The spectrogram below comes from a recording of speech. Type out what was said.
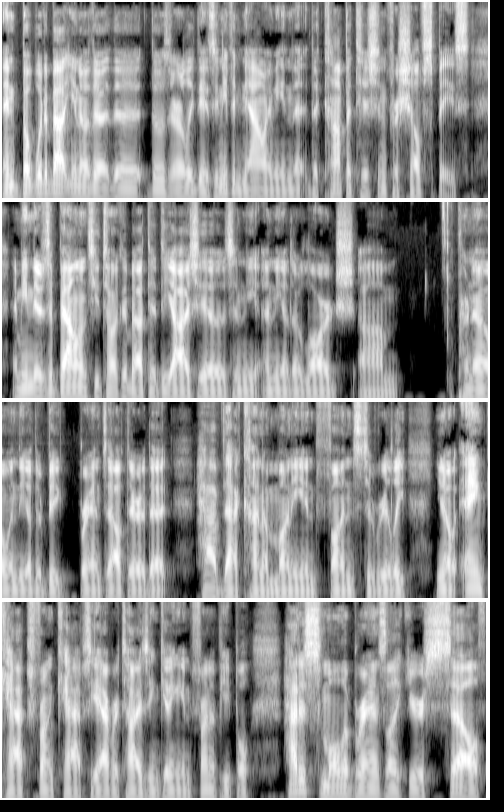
And but what about you know the the those early days and even now? I mean the, the competition for shelf space. I mean there's a balance. You talked about the Diageo's and the and the other large um, Pernod and the other big brands out there that have that kind of money and funds to really, you know, end caps, front caps, the advertising, getting in front of people. How does smaller brands like yourself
